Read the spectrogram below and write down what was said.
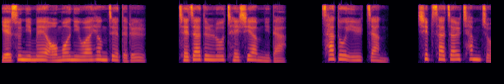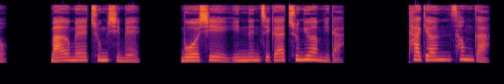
예수님의 어머니와 형제들을 제자들로 제시합니다. 사도 1장 14절 참조. 마음의 중심에 무엇이 있는지가 중요합니다. 타견 성가.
